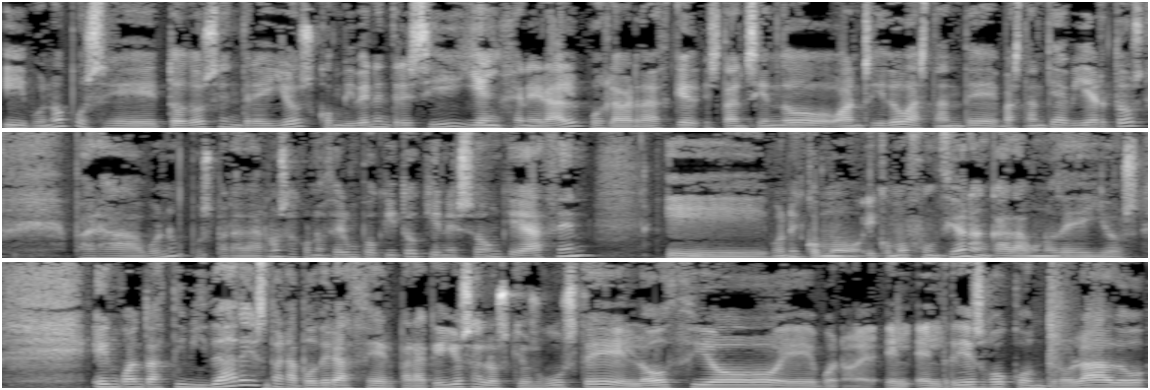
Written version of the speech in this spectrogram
y bueno, pues eh, todos entre ellos conviven entre sí y en general, pues la verdad es que están siendo o han sido bastante, bastante abiertos para bueno pues para darnos a conocer un poquito quiénes son qué hacen y bueno y cómo y cómo funcionan cada uno de ellos. En cuanto a actividades para poder hacer para aquellos a los que os guste el ocio eh, bueno el, el, riesgo controlado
